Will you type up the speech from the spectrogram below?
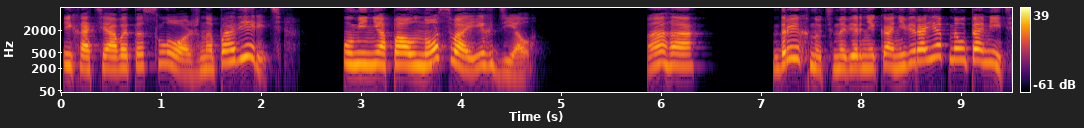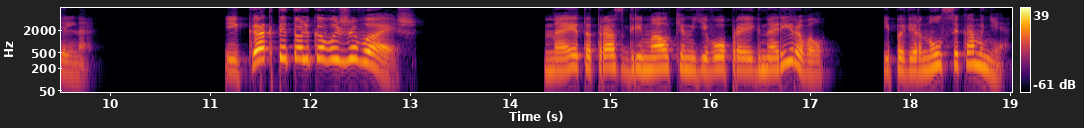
И хотя в это сложно поверить, у меня полно своих дел. Ага. Дрыхнуть наверняка невероятно утомительно. И как ты только выживаешь? На этот раз Грималкин его проигнорировал и повернулся ко мне.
